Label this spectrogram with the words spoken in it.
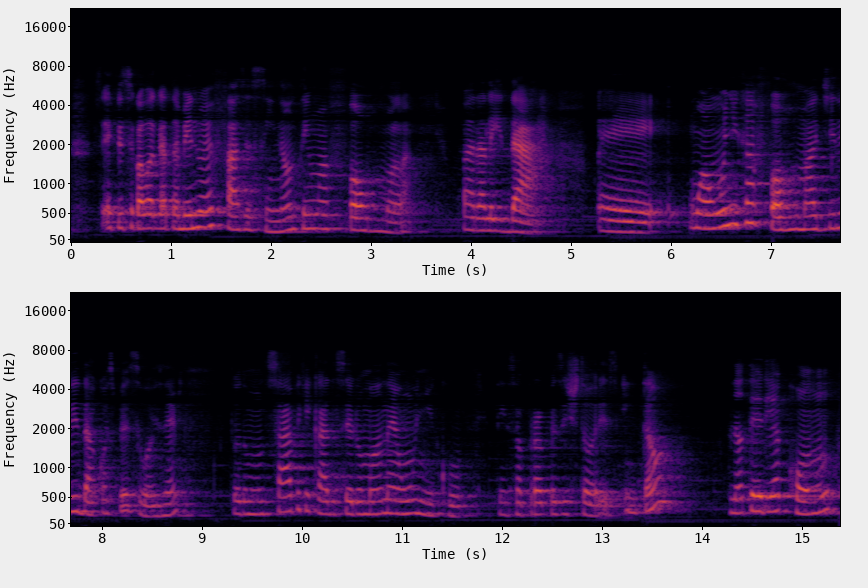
ser psicóloga também não é fácil assim, não tem uma fórmula para lidar é, uma única forma de lidar com as pessoas, né? Todo mundo sabe que cada ser humano é único, tem suas próprias histórias. Então, não teria como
